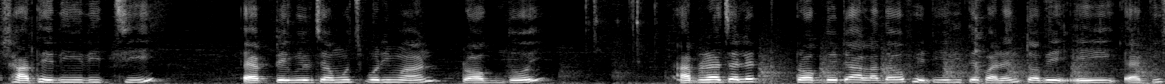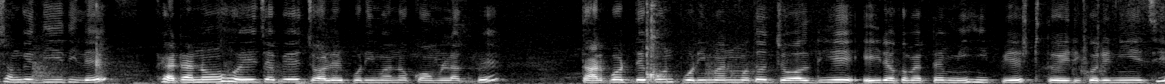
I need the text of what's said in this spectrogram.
সাথে দিয়ে দিচ্ছি এক টেবিল চামচ পরিমাণ টক দই। আপনারা চাইলে টক দইটা আলাদাও ফেটিয়ে দিতে পারেন, তবে এই একই সঙ্গে দিয়ে দিলে ফেটানোও হয়ে যাবে, জলের পরিমাণও কম লাগবে। তারপর দেখুন পরিমাণ মতো জল দিয়ে এই রকম একটা মিহি পেস্ট তৈরি করে নিয়েছি।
